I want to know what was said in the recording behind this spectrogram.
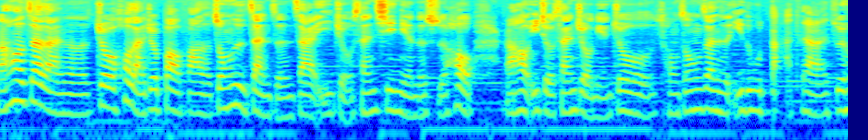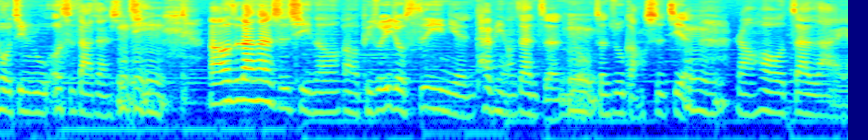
然后再来呢，就后来就爆发了中日战争，在一九三七年的时候，然后一九三九年就从中日战争一路打下来，最后进入二次大战时期。嗯嗯嗯，那二次大战时期呢？呃，比如说一九四一年太平洋战争有珍珠港事件，嗯、然后再来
